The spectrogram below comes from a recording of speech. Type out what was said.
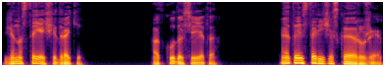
для настоящей драки. Откуда все это? Это историческое оружие.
